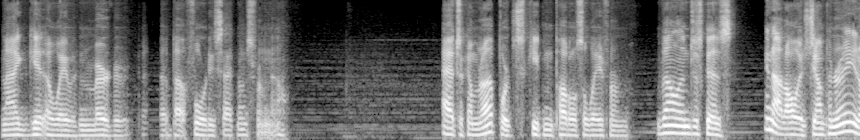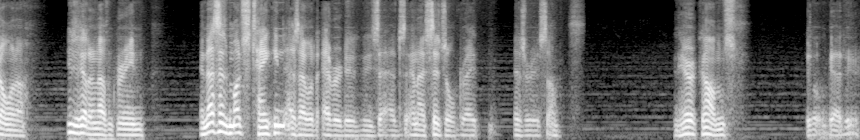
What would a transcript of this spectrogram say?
And I get away with murder about 40 seconds from now. Ads are coming up. We're just keeping puddles away from Velen just because you're not always jumping, right? You don't want to... He's got enough green. And that's as much tanking as I would ever do these ads. And I sigiled, right? Misery, so... And here it comes. See what we got here.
